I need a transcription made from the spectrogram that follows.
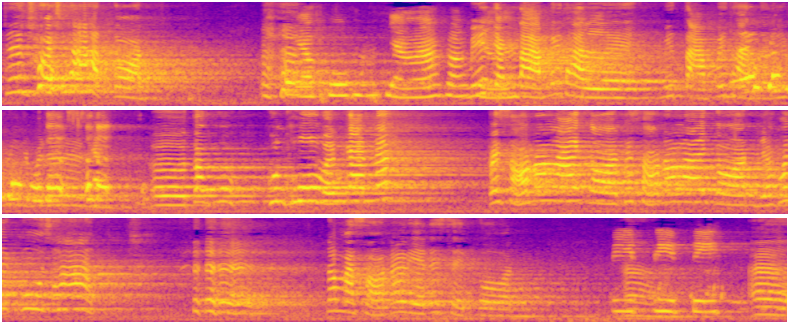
ฉันจะช่วยชาติก่อนเดี๋ยวครูฟังเสียงนะฟังมีเสียงยังตามไม่ทันเลยมีตามไม่ทันเลยยังไม่ได้เล่นกันเออต้องกู้คุณครูเหมือนกันนะ ไปสอนออนไลน์ก่อน ไปสอนออนไลน์ก่อน เดี๋ยวค่อยกู้ชาติ ต้องมาสอนนักเรียนให้เสร็จก่อน ตีตีตีเออ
